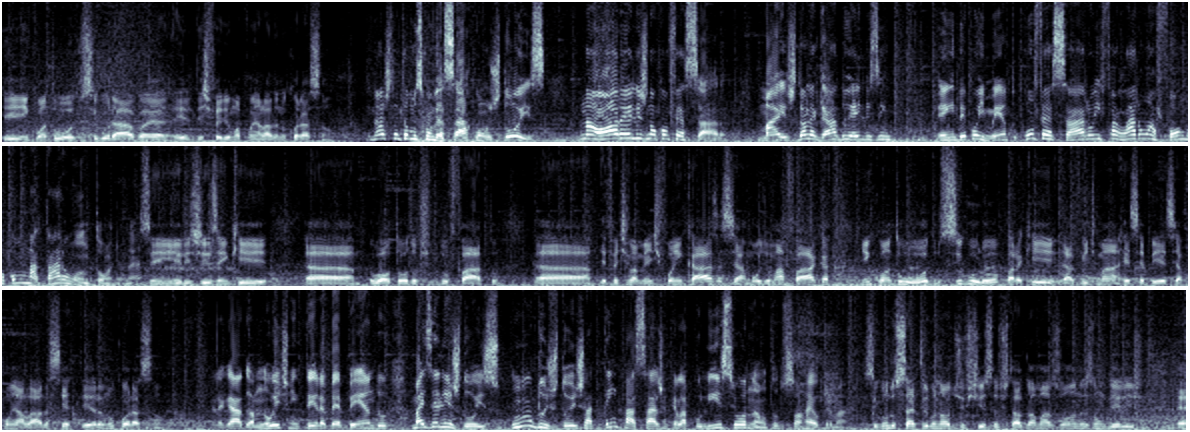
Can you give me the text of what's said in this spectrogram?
e enquanto o outro segurava, ele desferiu uma apunhalada no coração. Nós tentamos conversar com os dois, na hora eles não confessaram, mas delegado eles em, em depoimento confessaram e falaram a forma como mataram o Antônio, né? Sim, eles dizem que ah, o autor do, do fato ah, efetivamente foi em casa, se armou de uma faca, enquanto o outro segurou para que a vítima recebesse a apunhalada certeira no coração. Delegado, a noite inteira bebendo, mas eles dois, um dos dois já tem passagem pela polícia ou não? Tudo só réu primário? Segundo o site Tribunal de Justiça do Estado do Amazonas, um deles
